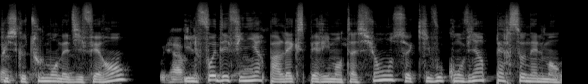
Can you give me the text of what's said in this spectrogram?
Puisque tout le monde est différent, il faut définir par l'expérimentation ce qui vous convient personnellement.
